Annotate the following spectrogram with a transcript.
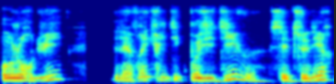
aujourd'hui la vraie critique positive c'est de se dire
